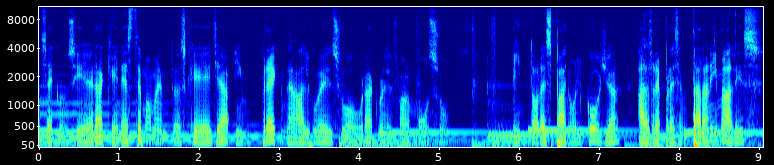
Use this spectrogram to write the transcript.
se considera que en este momento es que ella impregna algo de su obra con el famoso pintor español Goya al representar animales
